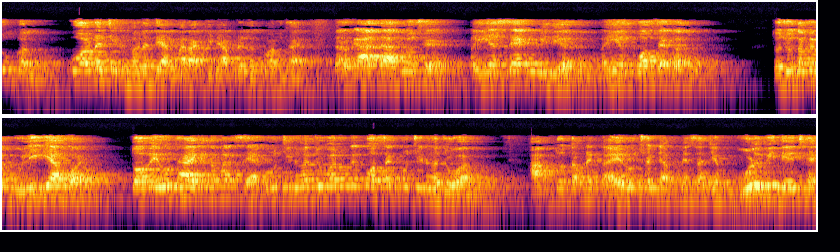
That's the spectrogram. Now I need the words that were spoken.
શું કરવું? કોને ચિહ્નને ધ્યાનમાં રાખીને આપણે લખવાનું થાય? ધારો કે આ દાખલો છે. અહીંયા સેક વિધે હતું, અહીંયા કોસેક હતું. તો જો તમે ભૂલી ગયા હોય, તો હવે એવું થાય કે તમારે સેકનું ચિહ્ન જોવાનું કે કોસેકનું ચિહ્ન જોવાનું? આમ તો તમને કહેલું છે કે હંમેશા જે મૂળ વિધે છે,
